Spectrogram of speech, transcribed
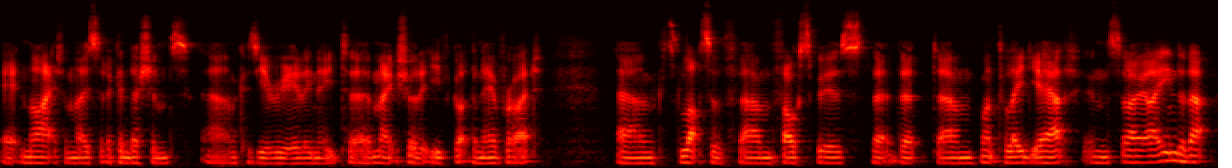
at night in those sort of conditions because um, you really need to make sure that you've got the nav right um, lots of um, false spurs that that um, want to lead you out, and so I ended up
